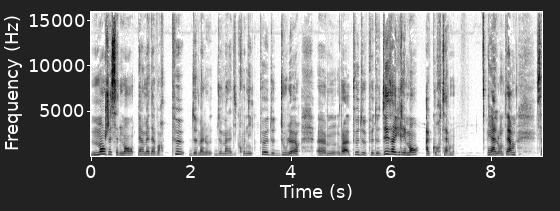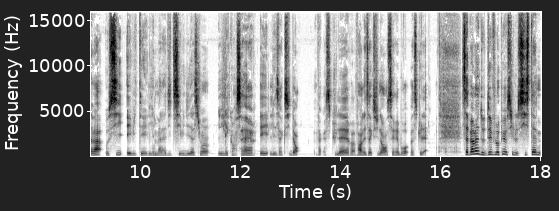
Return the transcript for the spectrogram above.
Manger sainement permet d'avoir peu de, maladies chroniques, peu de douleurs, euh, peu de désagréments à court terme. Et à long terme, ça va aussi éviter les maladies de civilisation, les cancers et les accidents vasculaires, enfin les accidents cérébro-vasculaires. Ça permet de développer aussi le système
